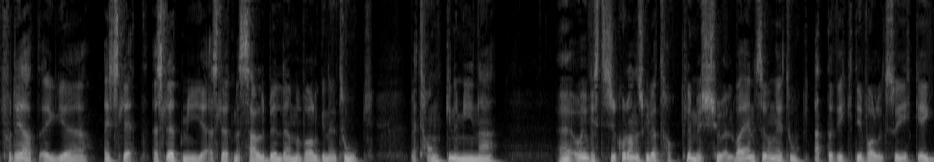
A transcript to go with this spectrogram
fordi at jeg, eh, jeg slet. Jeg slet mye. Jeg slet med selvbildet, med valgene jeg tok, med tankene mine. Uh, og jeg visste ikke hvordan jeg skulle takle meg sjøl. Hver eneste gang jeg tok ett riktig valg, så gikk jeg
